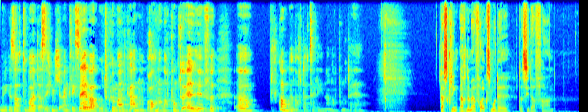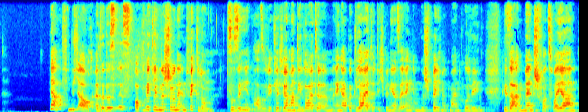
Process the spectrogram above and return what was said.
wie gesagt, so weit, dass ich mich eigentlich selber gut kümmern kann und brauche nur noch punktuell Hilfe, äh, die kommen dann auch tatsächlich nur noch punktuell. Das klingt nach einem Erfolgsmodell, das Sie da fahren. Ja, finde ich auch. Also das ist auch wirklich eine schöne Entwicklung zu sehen. Also wirklich, wenn man die Leute ähm, enger begleitet. Ich bin ja sehr eng im Gespräch mit meinen Kollegen, die sagen, Mensch, vor zwei Jahren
